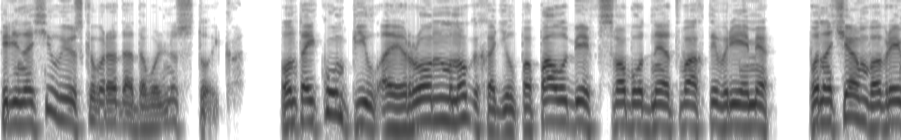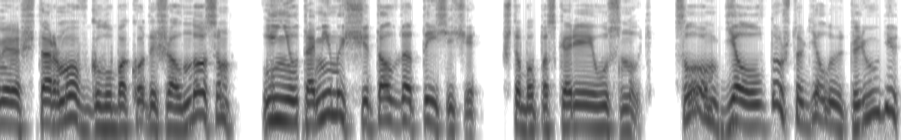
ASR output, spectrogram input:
Переносил ее сковорода довольно стойко. Он тайком пил аэрон, много ходил по палубе в свободное от вахты время, по ночам во время штормов глубоко дышал носом и неутомимо считал до тысячи, чтобы поскорее уснуть. Словом, делал то, что делают люди,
